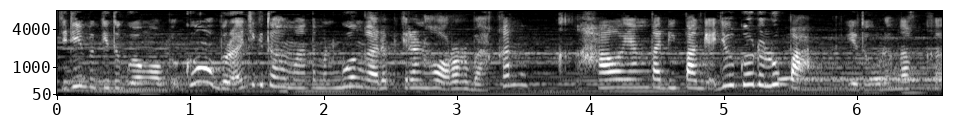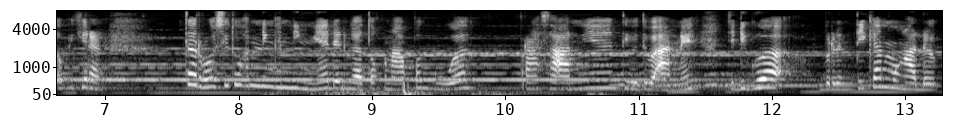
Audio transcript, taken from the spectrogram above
Jadi begitu gua ngobrol, gua ngobrol aja gitu sama temen gua nggak ada pikiran horor, bahkan hal yang tadi pagi aja gua udah lupa gitu, udah nggak kepikiran. Terus itu hening-heningnya dan nggak tahu kenapa gua perasaannya tiba-tiba aneh. Jadi gua berhenti kan menghadap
